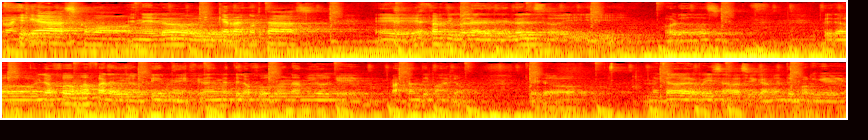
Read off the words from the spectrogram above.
¿Ranqueás? ¿Cómo, En el LOL. ¿En qué rango estás? Eh, es particular, en el LOL soy oro 2. Pero lo juego más para divertirme. Generalmente lo juego con un amigo que es bastante malo. Pero me cago de risa básicamente porque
